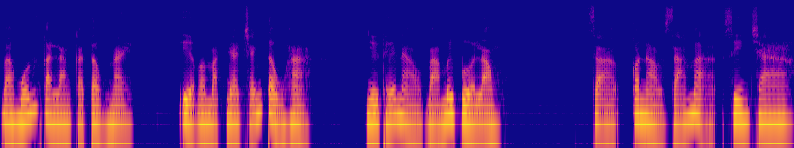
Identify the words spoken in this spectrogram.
Bà muốn cả làng cả tổng này, ỉa vào mặt nhà tránh tổng hả? Như thế nào bà mới vừa lòng? Dạ, con nào dám ạ, xin cha.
